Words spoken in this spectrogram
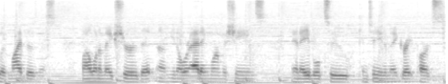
with my business. I want to make sure that um, you know we're adding more machines and able to continue to make great parts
